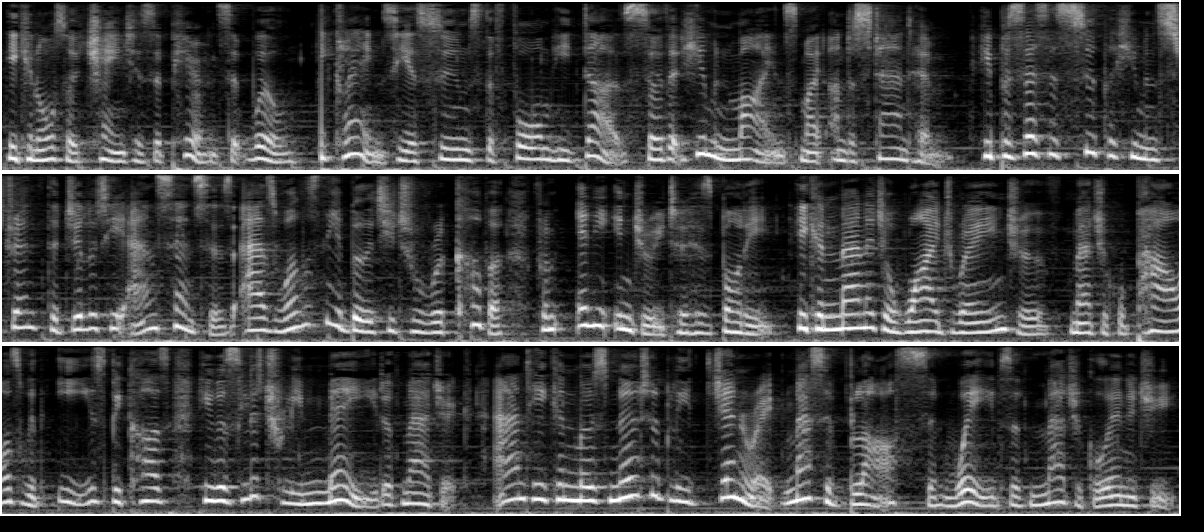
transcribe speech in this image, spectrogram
He can also change his appearance at will. He claims he assumes the form he does so that human minds might understand him. He possesses superhuman strength, agility, and senses, as well as the ability to recover from any injury to his body. He can manage a wide range of magical powers with ease because he was literally made of magic, and he can most notably generate massive blasts and waves of magical energy.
